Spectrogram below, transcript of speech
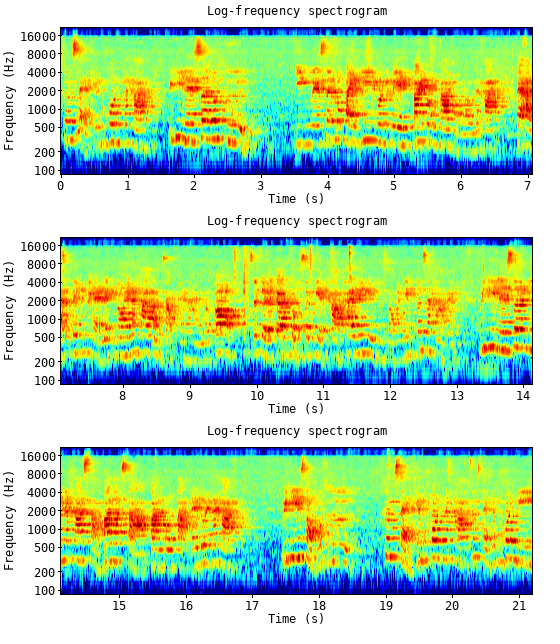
เครื่องแสงเข้มข้นนะคะ วิธีเลเซอร์ก็คือ ยิงเลเซอร์เข้าไปที่บริเวณใต้ดวงตาของเรานะคะ แต่ เป็นแผลเล็กน้อยนะคะ หลังจากแผลหายแล้วก็จะเกิดอาการตกสะเก็ดค่ะภายใน1-2อาทิตย์ก็จะหาย วิธีเลเซอร์นี้นะคะ สามารถรักษาปานโอตะได้ด้วยนะคะ วิธีที่สองก็คือเครื่องแสงเข้มข้นนะคะ เครื่องแสงเข้มข้นนี้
